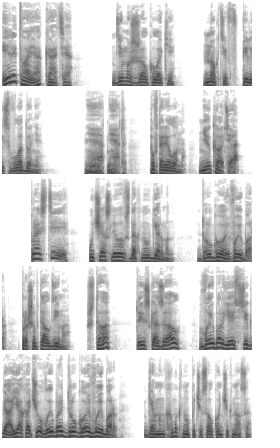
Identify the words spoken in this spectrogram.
или твоя Катя?» Дима сжал кулаки. Ногти впились в ладони. «Нет, нет», — повторял он, — «не Катя». «Прости», — участливо вздохнул Герман. «Другой выбор», — прошептал Дима. «Что?» «Ты сказал? Выбор есть всегда. Я хочу выбрать другой выбор». Герман хмыкнул, почесал кончик носа.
